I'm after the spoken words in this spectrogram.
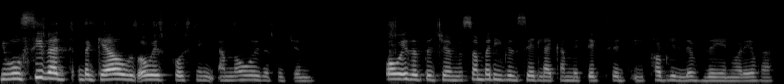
you will see that the girl is always posting i'm always at the gym always at the gym. Somebody even said like I'm addicted. You probably live there and whatever,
